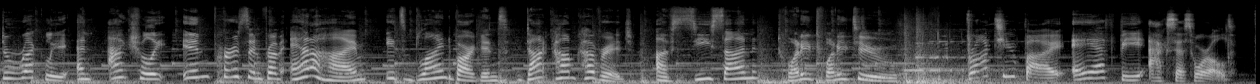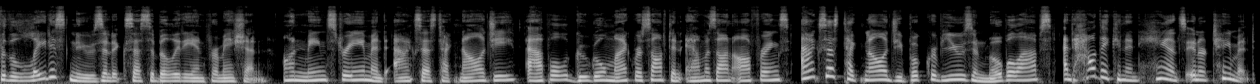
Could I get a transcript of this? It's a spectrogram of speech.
directly and actually in person from Anaheim, it's blindbargains.com coverage of CSUN 2022. Brought to you by AFB Access World. For the latest news and accessibility information on mainstream and access technology, Apple, Google, Microsoft, and Amazon offerings, access technology book reviews and mobile apps, and how they can enhance entertainment,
